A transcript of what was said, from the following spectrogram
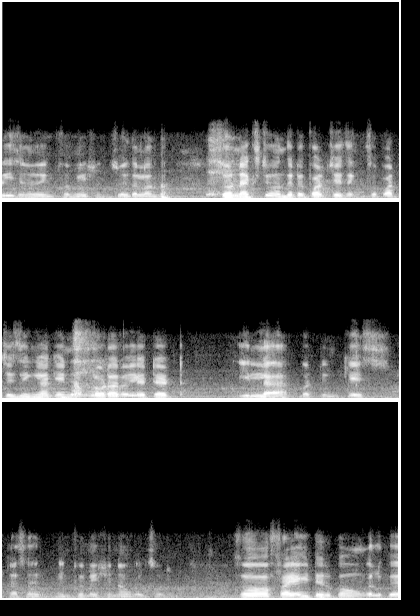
regional information so இதெல்லாம் தான். ஸோ நெக்ஸ்ட் வந்துட்டு பர்ச்சேசிங் ஸோ பர்ச்சேசிங் அகெயின் நம்மளோட ரிலேட்டட் இல்லை but in case as information நான் உங்களுக்கு சொல்கிறேன் ஸோ ஃப்ரைட் இருக்கும் உங்களுக்கு.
